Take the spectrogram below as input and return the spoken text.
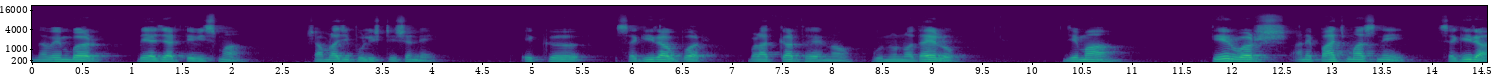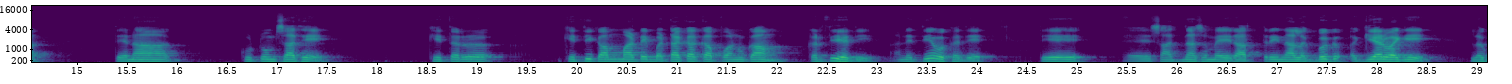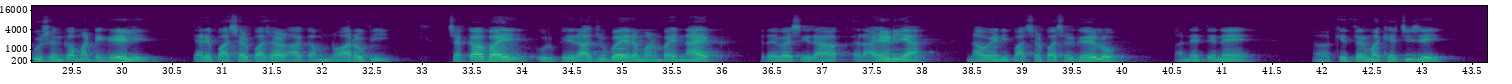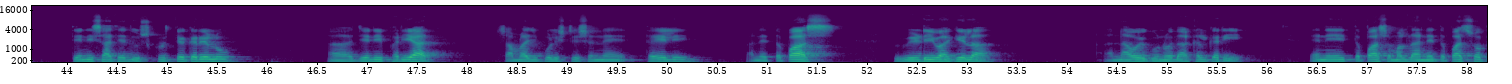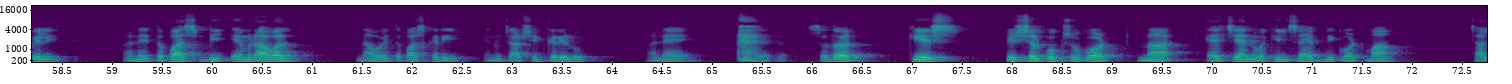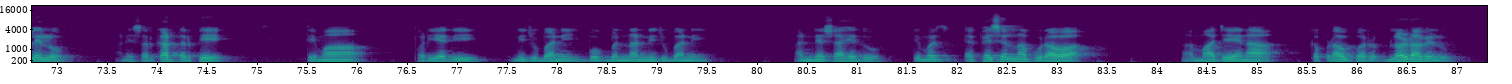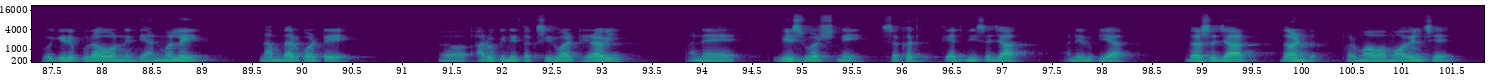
November બે હજાર ત્રેવીસમાં શામળાજી પોલીસ સ્ટેશને એક સગીરા ઉપર બળાત્કાર થયેલો ગુનો નોંધાયેલો, જેમાં તેર વર્ષ અને પાંચ માસની સગીરા તેના કુટુંબ સાથે ખેતર ખેતીકામ માટે બટાકા કાપવાનું કામ કરતી હતી અને તે વખતે તે સાંજના સમયે રાત્રિના લગભગ અગિયાર વાગે લઘુશંકા માટે ગયેલી, ત્યારે પાછળ પાછળ આ કામનો આરોપી ચકાભાઈ ઉર્ફે રાજુભાઈ રમણભાઈ નાયક, રહેવાસી રાયણિયા ના એની પાછળ પાછળ ગયેલો અને તેને ખેતરમાં ખેંચી જઈ તેની સાથે દુષ્કૃત્ય કરેલું જેની ફરિયાદ શામળાજી પોલીસ સ્ટેશનને થયેલી અને તપાસ વીરડી વાઘેલા નાઓએ ગુનો દાખલ કરી, એની તપાસ અમલદારને તપાસ સોંપેલી. અને તપાસ ડી એમ રાવલ નાઓએ તપાસ કરી એનું ચાર્જશીટ કરેલું અને સદર કેસ સ્પેશિયલ પોક્સો કોર્ટના એચ એન વકીલ સાહેબની કોર્ટમાં ચાલેલો અને સરકાર તરફે તેમાં ફરિયાદીની જુબાની, ભોગ બનનારની જુબાની, અન્ય શાહેદો તેમજ એફએસએલના પુરાવા માં જે એના કપડા ઉપર બ્લડ આવેલું વગેરે પુરાવાઓને ધ્યાનમાં લઈ નામદાર કોર્ટે આરોપીને તકસીરવાર ઠેરાવી અને વીસ વર્ષની સખત કેદની સજા અને રૂપિયા દસ હજાર દંડ ફરમાવવામાં આવેલ છે.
